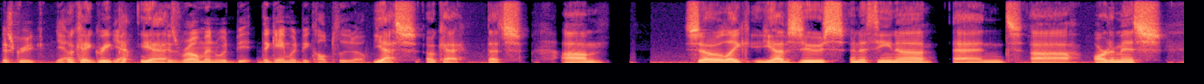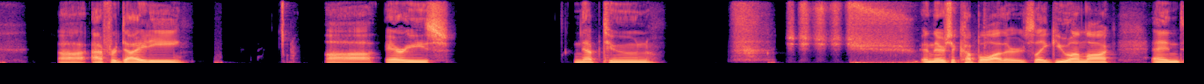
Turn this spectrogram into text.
it's Greek. Yeah. Okay. Greek. Yeah. pa- yeah. Because Roman would be the game would be called Pluto. Yes. Okay. That's um so like you have Zeus and Athena and uh Artemis, uh Aphrodite, uh Ares, Neptune. And there's a couple others like you unlock and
